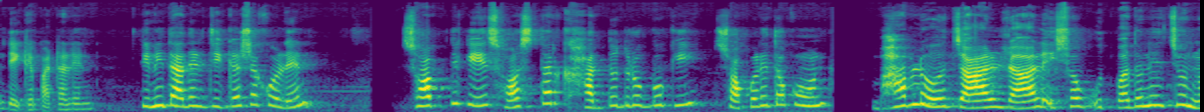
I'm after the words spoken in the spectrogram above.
ডেকে পাঠালেন। তিনি তাদের জিজ্ঞাসা করলেন সব থেকে সস্তার খাদ্যদ্রব্য কি? সকলে তখন ভাবলো চাল, ডাল এসব উৎপাদনের জন্য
